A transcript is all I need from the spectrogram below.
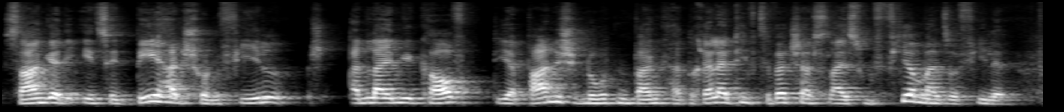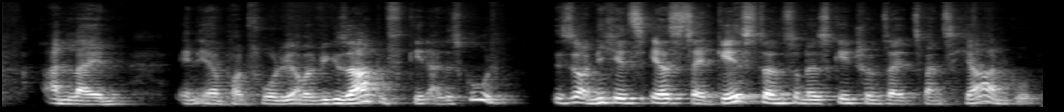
sagen ja, die EZB hat schon viel Anleihen gekauft. Die japanische Notenbank hat relativ zur Wirtschaftsleistung viermal so viele Anleihen in ihrem Portfolio. Aber wie gesagt, es geht alles gut. Es ist auch nicht jetzt erst seit gestern, sondern es geht schon seit 20 Jahren gut.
